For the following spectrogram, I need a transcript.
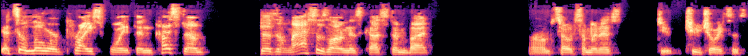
it's a lower price point than custom. Doesn't last as long as custom, but um, so someone has two two choices.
